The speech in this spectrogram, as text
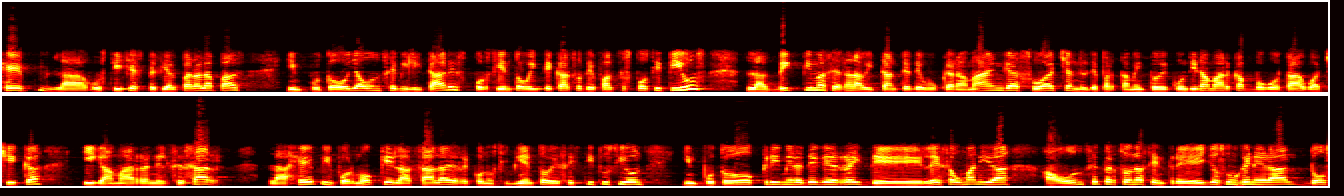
JEP, la Justicia Especial para la Paz, imputó ya 11 militares por 120 casos de falsos positivos. Las víctimas eran habitantes de Bucaramanga, Suacha en el departamento de Cundinamarca, Bogotá, Huachica y Gamarra en el Cesar. La JEP informó que la sala de reconocimiento de esa institución imputó crímenes de guerra y de lesa humanidad a 11 personas, entre ellos un general, dos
